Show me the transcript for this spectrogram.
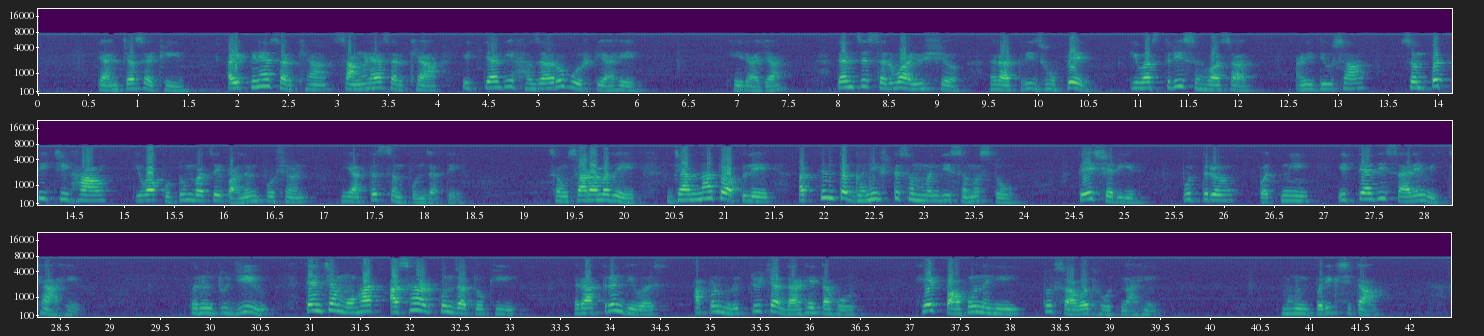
त्यांच्यासाठी ऐकण्यासारख्या सांगण्यासारख्या इत्यादी हजारो गोष्टी आहेत. हे राजा त्यांचे सर्व आयुष्य रात्री झोपेत किंवा स्त्री सहवासात आणि दिवसा संपत्तीची हाव किंवा कुटुंबाचे पालनपोषण यातच संपून जाते. संसारामध्ये ज्यांना तो आपले अत्यंत घनिष्ठ संबंधी समजतो ते शरीर पुत्र पत्नी इत्यादी सारे मिथ्या आहे. परंतु जीव त्यांच्या मोहात असा अडकून जातो की रात्रंदिवस आपण मृत्यूच्या दाढेत आहोत हे पाहूनही तो सावध होत नाही. म्हणून परीक्षिता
